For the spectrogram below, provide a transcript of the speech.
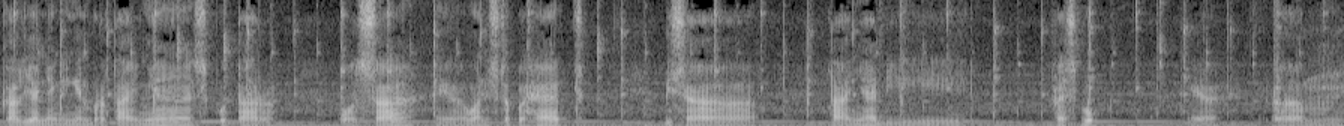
kalian yang ingin bertanya seputar OSA ya One Step Ahead bisa tanya di Facebook ya um,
